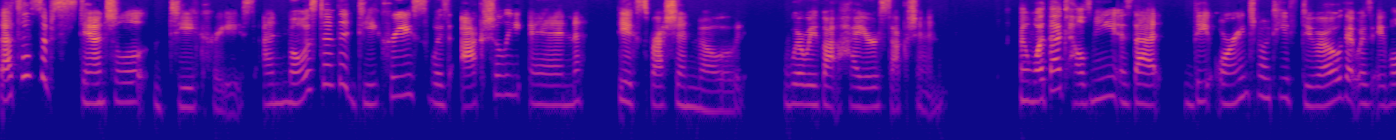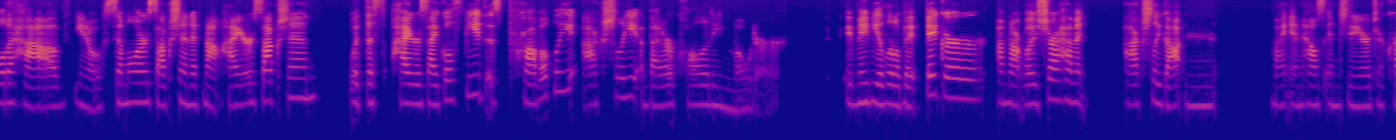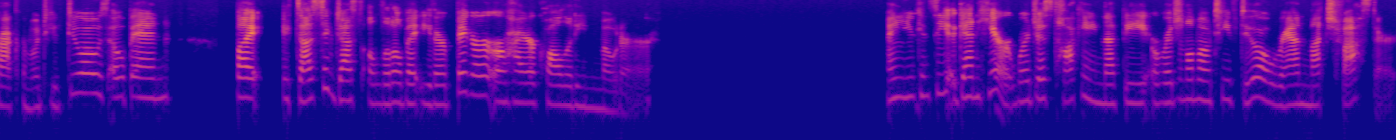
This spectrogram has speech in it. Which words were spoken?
That's a substantial decrease. And most of the decrease was actually in the expression mode where we've got higher suction. And what that tells me is that the orange motif duo that was able to have, you know, similar suction, if not higher suction with this higher cycle speeds is probably actually a better quality motor. It may be a little bit bigger. I'm not really sure. I haven't actually gotten my in-house engineer to crack the motif duos open, but it does suggest a little bit either bigger or higher quality motor. And you can see again here, we're just talking that the original motif duo ran much faster.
